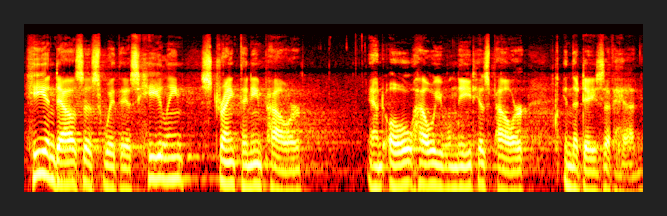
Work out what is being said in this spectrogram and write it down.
He endows us with His healing, strengthening power. And oh, how we will need His power in the days ahead.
